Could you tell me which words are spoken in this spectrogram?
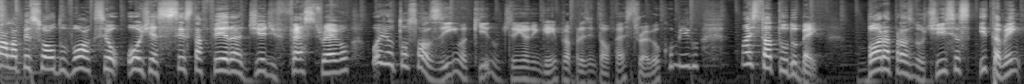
Fala pessoal do Voxel, hoje é sexta-feira, dia de Fast Travel. Hoje eu tô sozinho aqui, não tinha ninguém para apresentar o Fast Travel comigo, mas tá tudo bem. Bora para as notícias e também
